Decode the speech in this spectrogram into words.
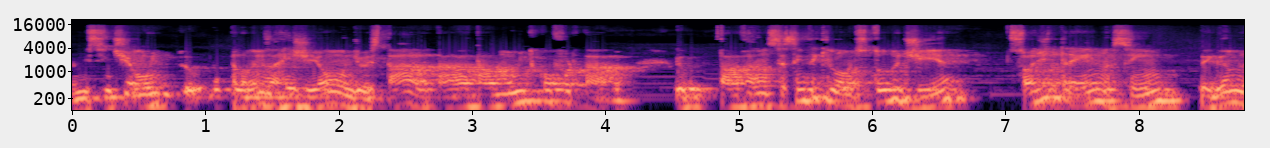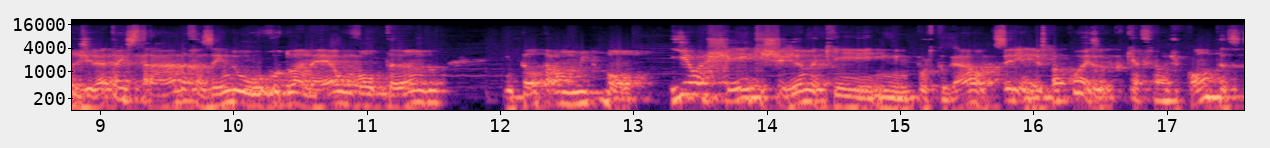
Eu me sentia muito, pelo menos a região onde eu estava, estava muito confortável. Eu estava fazendo 60 quilômetros todo dia, só de treino, assim, pegando direto a estrada, fazendo o rodoanel, voltando. Então estava muito bom. E eu achei que chegando aqui em Portugal seria a mesma coisa, porque afinal de contas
